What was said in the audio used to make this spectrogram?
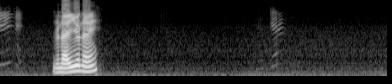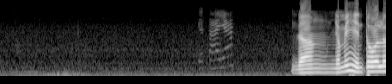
นี่ อยู่ไหนอยู่ไหนแกแกตายยังยังยังไม่เห็นตัวเล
